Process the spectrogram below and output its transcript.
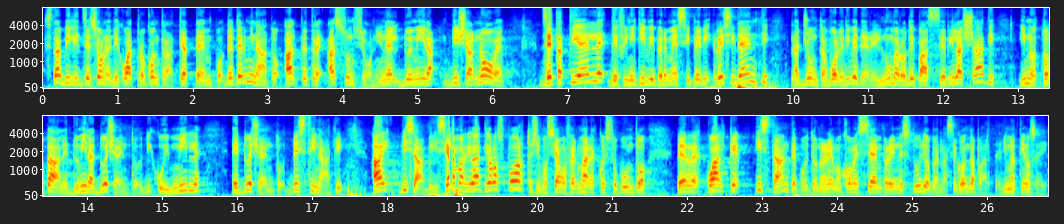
stabilizzazione dei quattro contratti a tempo determinato, altre tre assunzioni nel 2019. ZTL, definitivi permessi per i residenti, la Giunta vuole rivedere il numero dei passi rilasciati, in totale 2200, di cui 1000 e 200 destinati ai disabili. Siamo arrivati allo sport, ci possiamo fermare a questo punto per qualche istante, poi torneremo come sempre in studio per la seconda parte di Mattino 6.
